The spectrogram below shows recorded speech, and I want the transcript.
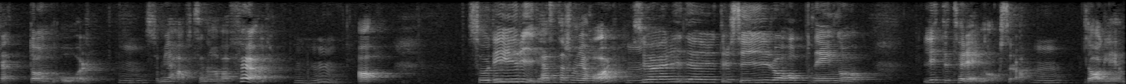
13 år. Som jag haft sedan han var föl. Ja. Så det är ju ridhästar som jag har. Så jag rider dressyr och hoppning och lite terräng också då. Dagligen.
